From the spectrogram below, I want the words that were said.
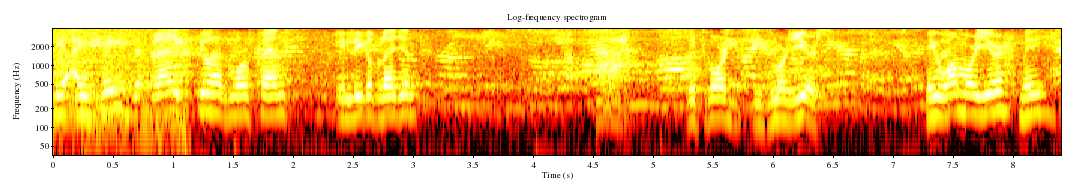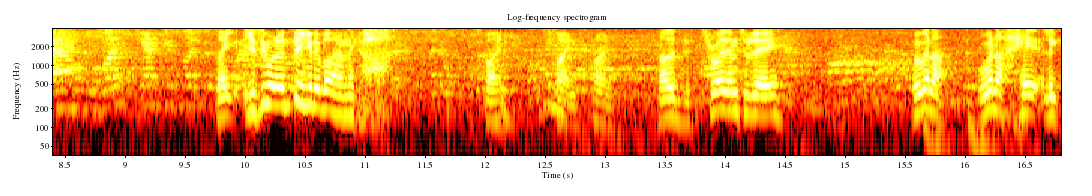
I, I hate that Fnatic still has more fans in League of Legends. Ah, it's more, it's more years. Maybe one more year, maybe. Like, you see what I'm thinking about? I'm like, ah, it's fine, it's fine, it's fine. Now let's destroy them today. We're gonna, we're gonna, hate, like,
